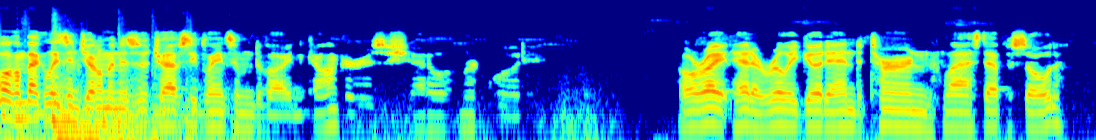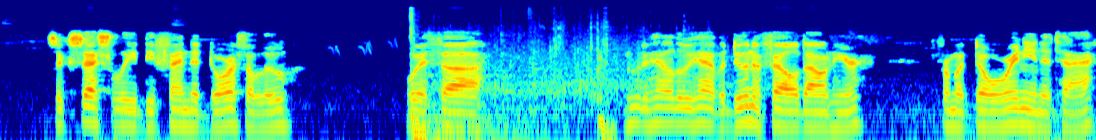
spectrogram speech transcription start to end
welcome back, ladies and gentlemen. This is Travesty playing some Divide and Conquer as a Shadow of Mirkwood. Alright, had a really good end to turn last episode. Successfully defended Dorthalu with, uh, who the hell do we have? Adunaphel down here from a Dorwinian attack.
